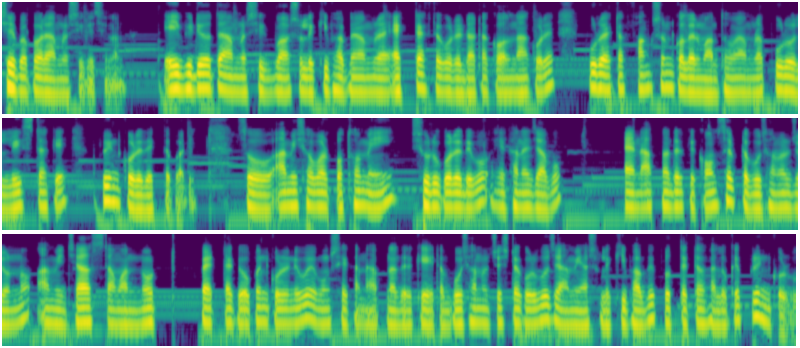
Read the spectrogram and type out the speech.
সে ব্যাপারে আমরা শিখেছিলাম। এই ভিডিওতে আমরা শিখব আসলে কীভাবে আমরা একটা একটা করে ডাটা কল না করে পুরো একটা ফাংশন কলের মাধ্যমে আমরা পুরো লিস্টটাকে প্রিন্ট করে দেখতে পারি। সো আমি সবার প্রথমেই শুরু করে দেব, এখানে যাব। অ্যান্ড আপনাদেরকে কনসেপ্টটা বোঝানোর জন্য আমি জাস্ট আমার নোট প্যাডটাকে ওপেন করে নেব এবং সেখানে আপনাদেরকে এটা বোঝানোর চেষ্টা করব যে আমি আসলে কীভাবে প্রত্যেকটা ভ্যালুকে প্রিন্ট করব।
